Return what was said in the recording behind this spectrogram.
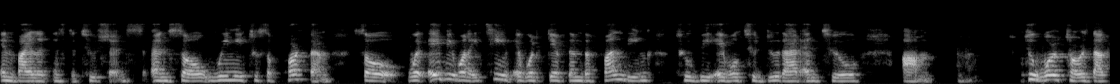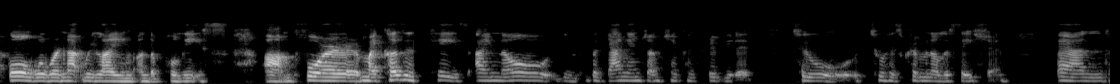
in violent institutions. And so we need to support them. So with AB 118, it would give them the funding to be able to do that and to um, to work towards that goal where we're not relying on the police. Um, for my cousin's case, I know, the gang injunction contributed to to his criminalization, and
